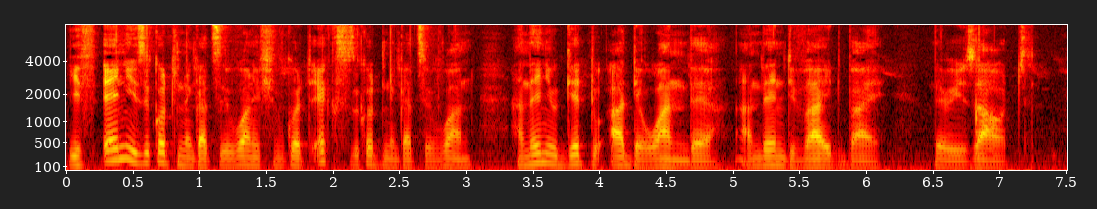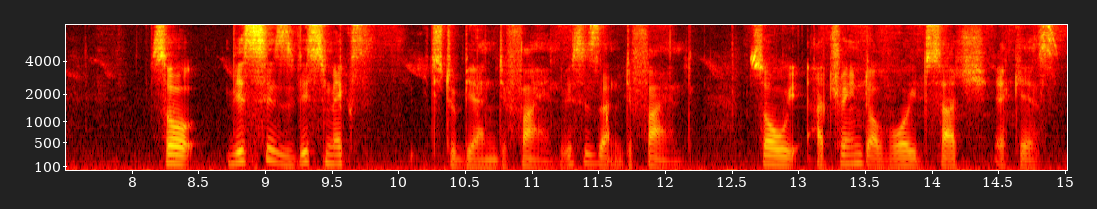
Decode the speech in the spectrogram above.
if n is equal to negative 1 if you've got x is equal to negative 1 and then you get to add the 1 there and then divide by the result. So this is this makes it to be undefined. This is undefined. So we are trying to avoid such a case.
